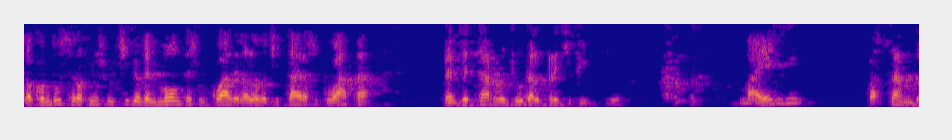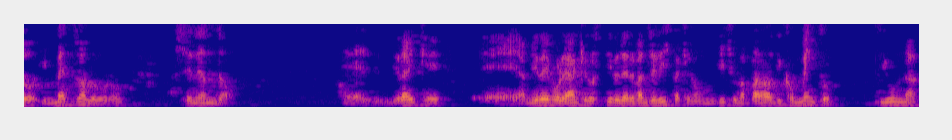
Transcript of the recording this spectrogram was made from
lo condussero fin sul ciglio del monte sul quale la loro città era situata per gettarlo giù dal precipizio. Ma egli, passando in mezzo a loro, se ne andò. Eh, direi che è ammirevole anche lo stile dell'Evangelista che non dice una parola di commento di una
